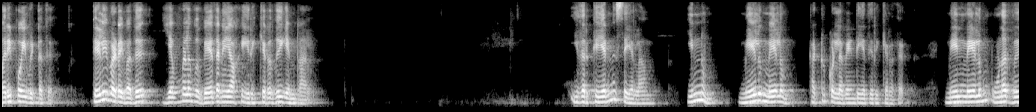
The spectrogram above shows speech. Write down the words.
பறிபோய்விட்டது. தெளிவடைவது எவ்வளவு வேதனையாக இருக்கிறது என்றாள். இதற்கு என்ன செய்யலாம்? இன்னும் மேலும் மேலும் கற்றுக்கொள்ள வேண்டியது இருக்கிறது மேன்மேலும் உணர்வு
